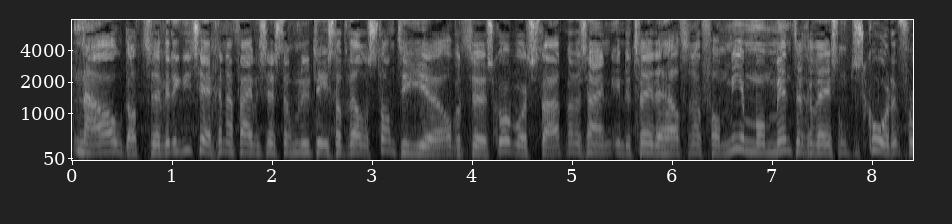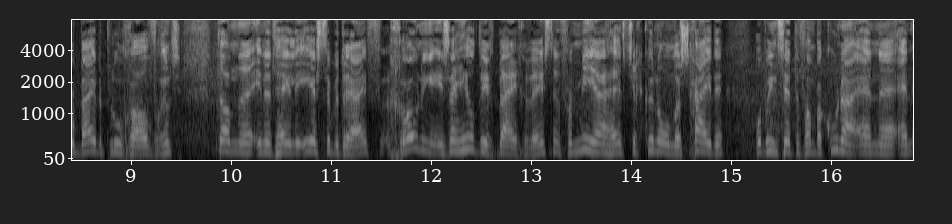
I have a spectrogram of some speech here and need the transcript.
Nou, dat eh, wil ik niet zeggen. Na 65 minuten is dat wel de stand die eh, op het uh, scorebord staat. Maar er zijn in de tweede helft in elk geval meer momenten geweest om te scoren. Voor beide ploegen overigens. Dan in het hele eerste bedrijf. Groningen is er heel dichtbij geweest. En Vermeer heeft zich kunnen onderscheiden op inzetten van Bakuna en, en.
